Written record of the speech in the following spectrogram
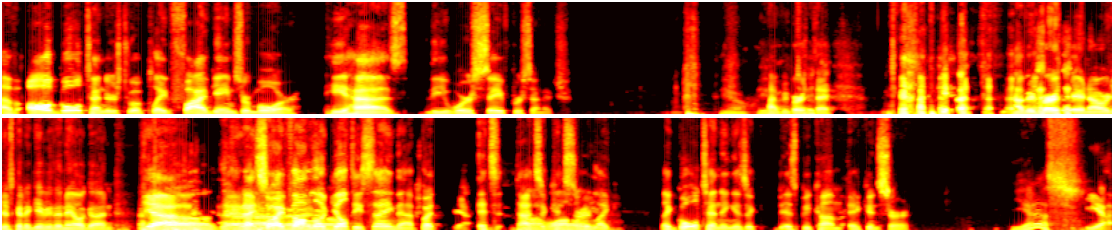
Of all goaltenders to have played five games or more, he has the worst save percentage. Yeah. yeah. Happy birthday. Happy birthday. Now we're just gonna give you the nail gun. Yeah. Oh, and I, so I felt a little guilty saying that, but Yeah. it's that's Oh, a concern. Wally. Like like goaltending is a is become a concern. Yes. Yeah.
